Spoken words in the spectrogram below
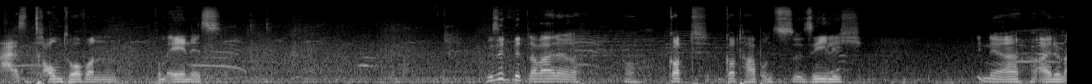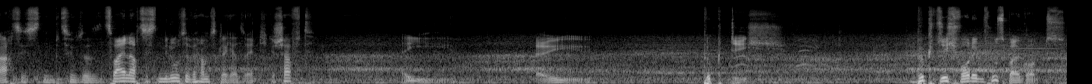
Ah, das ist ein Traumtor von, vom Enis. Wir sind mittlerweile, oh Gott, Gott hab uns selig, in der 81. bzw. 82. Minute. Wir haben es gleich also endlich geschafft. Ey. Ey. Bück dich. Bück dich vor dem Fußballgott.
